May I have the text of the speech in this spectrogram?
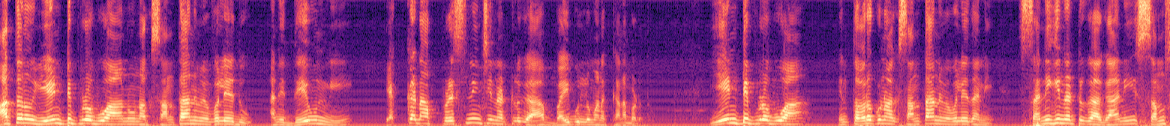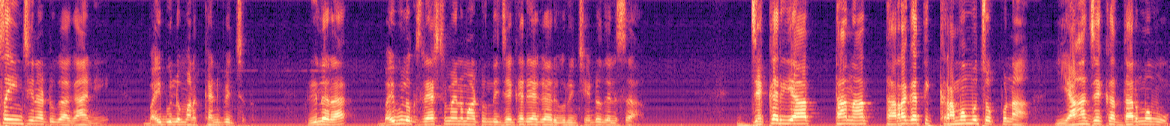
అతను ఏంటి ప్రభు నువ్వు నాకు సంతానం ఇవ్వలేదు అని దేవుణ్ణి ఎక్కడా ప్రశ్నించినట్లుగా బైబిల్లో మనకు కనబడదు. ఏంటి ప్రభువా ఇంతవరకు నాకు సంతానం ఇవ్వలేదని సనిగినట్టుగా కానీ సంశయించినట్టుగా కానీ బైబిల్లో మనకు కనిపించదు. ప్రియులరా బైబిల్ ఒక శ్రేష్టమైన మాట ఉంది జకర్యా గారి గురించి ఏంటో తెలుసా? జకర్యా తన తరగతి క్రమము చొప్పున యాజక ధర్మము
